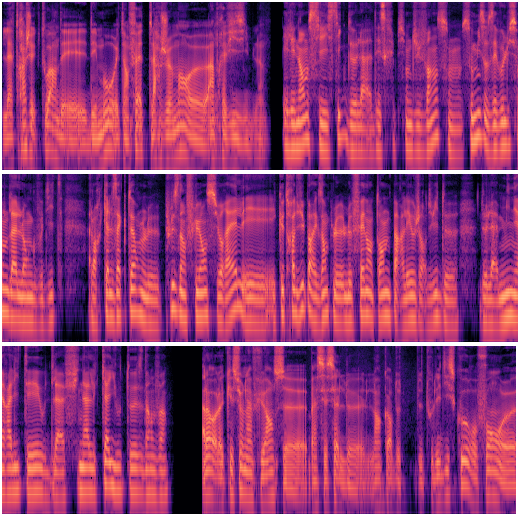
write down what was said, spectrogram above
la trajectoire des, mots est en fait largement euh, imprévisible. Et les normes stylistiques de la description du vin sont soumises aux évolutions de la langue, vous dites. Alors, quels acteurs ont le plus d'influence sur elle et, que traduit par exemple le fait d'entendre parler aujourd'hui de, de la minéralité ou de la finale caillouteuse d'un vin? Alors, la question de l'influence, euh, bah, c'est celle, de, là encore, de, tous les discours. Au fond, euh,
